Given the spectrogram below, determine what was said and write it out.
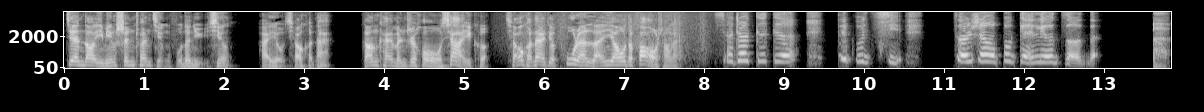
见到一名身穿警服的女性，还有乔可奈。刚开门之后，下一刻，乔可奈就突然拦腰的抱上来：“小赵哥哥，对不起，早上我不该溜走的。”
